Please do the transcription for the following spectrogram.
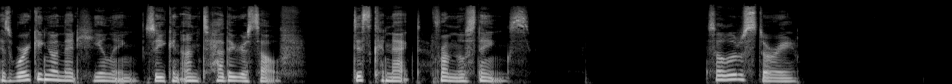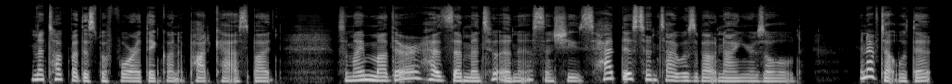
is working on that healing so you can untether yourself, disconnect from those things. So, a little story. And I talked about this before, I think, on a podcast, but so my mother has a mental illness and she's had this since I was about nine years old. And I've dealt with it.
